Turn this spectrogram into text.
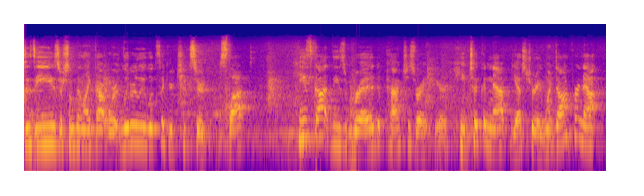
disease or something like that, where it literally looks like your cheeks are slapped. He's got these red patches right here. He took a nap yesterday, went down for a nap,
